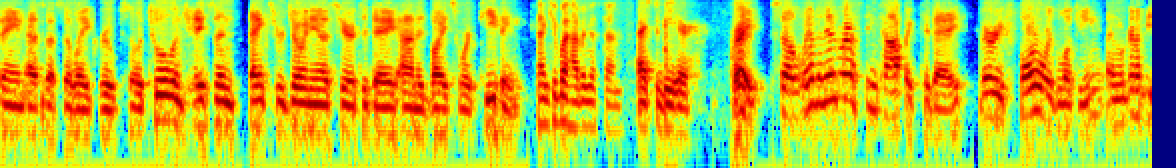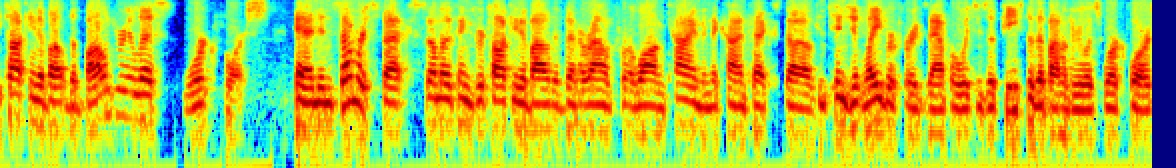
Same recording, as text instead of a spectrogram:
same SSOA group. So Atul and Jason, thanks for joining us here today on Advice Worth Keeping. Thank you for having us, Stan. Nice to be here. Great. So we have an interesting topic today, very forward-looking, and we're going to be talking about the boundaryless workforce. And in some respects, some of the things we're talking about have been around for a long time in the context of contingent labor, for example, which is a piece of the boundaryless workforce.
